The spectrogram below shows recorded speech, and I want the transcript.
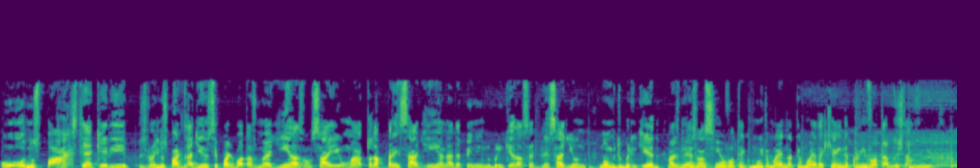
Ou, ou nos parques tem aquele. Principalmente nos parques da Disney, você pode botar as moedinhas, elas vão sair uma toda prensadinha, né? Dependendo do brinquedo, ela sai prensadinho o nome do brinquedo. Mas mesmo assim eu vou ter muita moeda, ainda tem moeda aqui ainda pra mim voltar dos Estados Unidos.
